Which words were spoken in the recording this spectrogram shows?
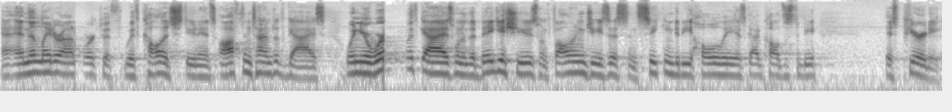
and then later on I worked with, with college students, oftentimes with guys. When you're working with guys, one of the big issues when following Jesus and seeking to be holy as God calls us to be is purity,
